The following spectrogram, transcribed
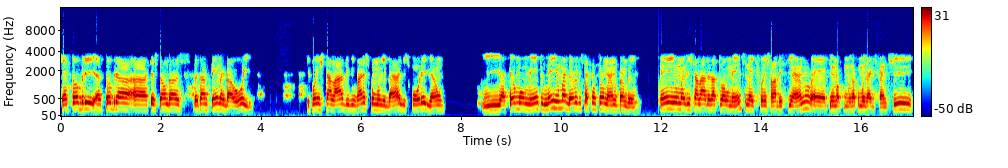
que é sobre, é sobre a, a questão das, das antenas da Oi, que foram instaladas em várias comunidades com orelhão. E até o momento nenhuma delas está funcionando também. Tem umas instaladas atualmente, né, que foram instaladas esse ano. É, tem uma na comunidade de Santi,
